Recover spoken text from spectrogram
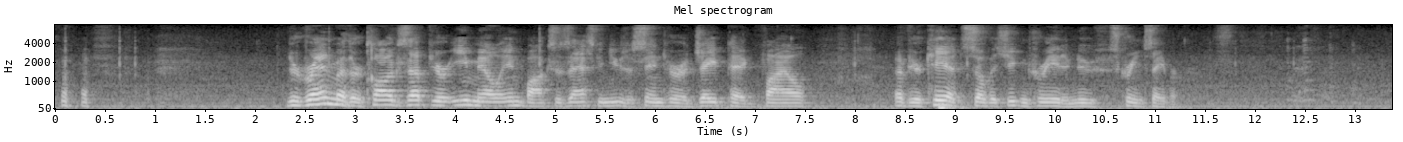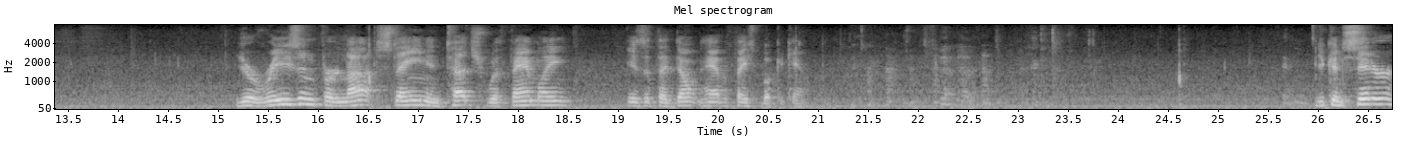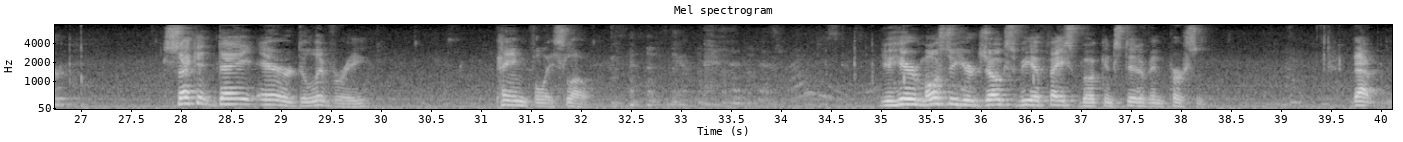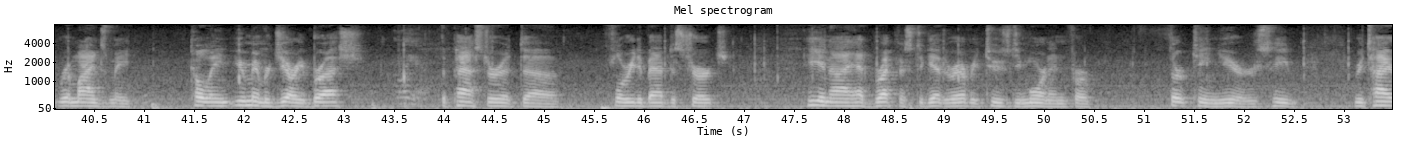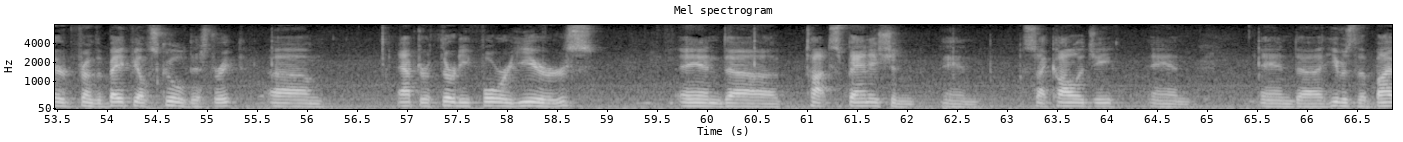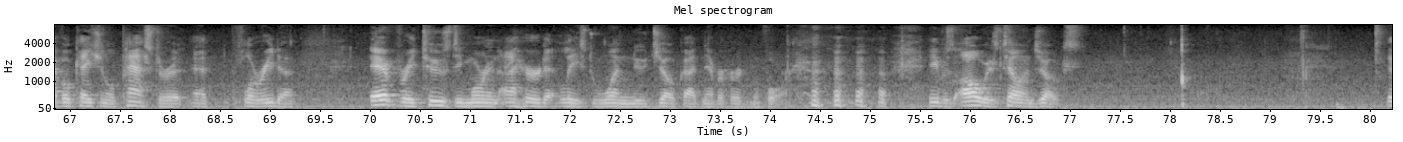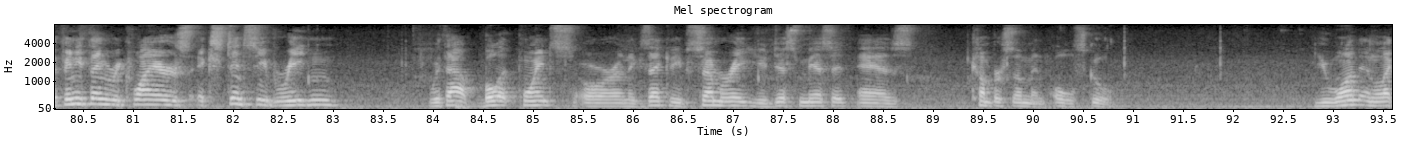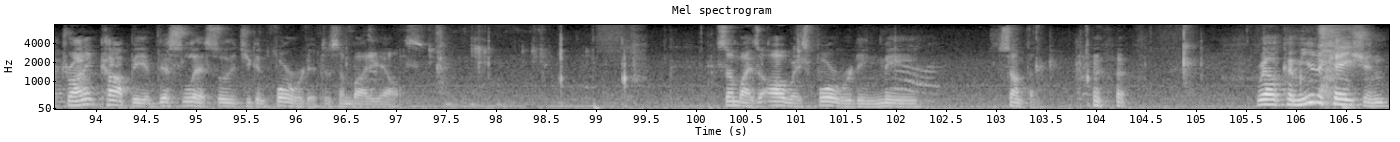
your grandmother clogs up your email inboxes asking you to send her a JPEG file of your kids so that she can create a new screensaver. Your reason for not staying in touch with family is that they don't have a Facebook account. You consider second day air delivery painfully slow. You hear most of your jokes via Facebook instead of in person. That reminds me, Colleen, you remember Jerry Brush, Oh, yeah. the pastor at uh, Florida Baptist Church? He and I had breakfast together every Tuesday morning for 13 years. He retired from the Bayfield School District um, after 34 years and uh, taught Spanish and, and psychology and and uh, he was the bivocational pastor at, at Florida. Every Tuesday morning, I heard at least one new joke I'd never heard before. he was always telling jokes. If anything requires extensive reading without bullet points or an executive summary, you dismiss it as cumbersome and old school. You want an electronic copy of this list so that you can forward it to somebody else. Somebody's always forwarding me something. well, communication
